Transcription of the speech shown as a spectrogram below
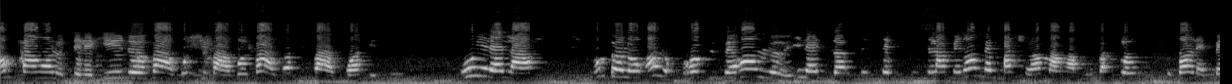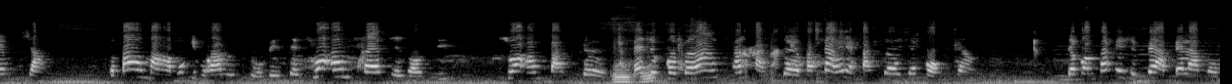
on prend on le téléguide, va à gauche, va à gauche, va à droite, va à droite et tout. Où il est là, on peut le, on le. Il est là, c'est l'amenons même pas chez un marabout parce que ce sont les mêmes gens. C'est pas un marabout qui pourra le sauver. C'est soit un prêtre exorciste, soit un pasteur. Mhm. Mais de préférence un pasteur parce qu'avec les pasteurs, j'ai confiance. C'est comme ça que je fais appel à mon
